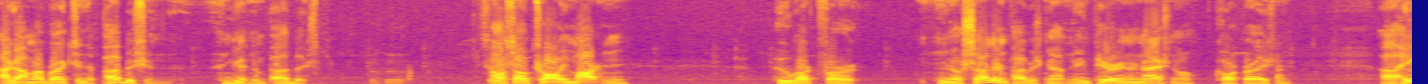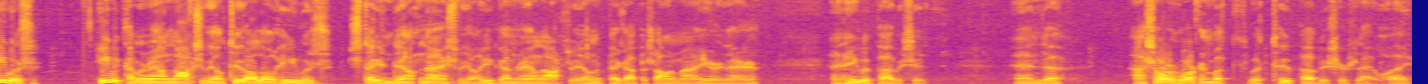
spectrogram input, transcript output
I got my breaks into publishing and getting them published. So Also, Troy Martin, who worked for, you know, Southern Publishing Company, Imperial International Corporation. Uh, he was, he would come around Knoxville too, although he was stationed down in Nashville. He'd come around Knoxville and pick up a song of mine here and there, and he would publish it. And uh, I started working with, with two publishers that way.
